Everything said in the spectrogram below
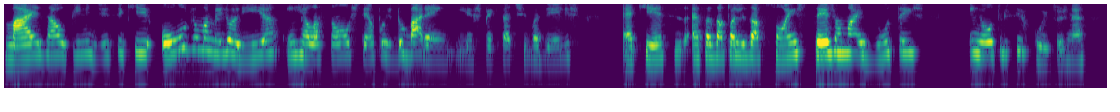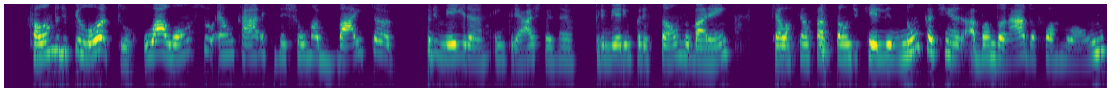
mas a Alpine disse que houve uma melhoria em relação aos tempos do Bahrein. E a expectativa deles é que esses, essas atualizações sejam mais úteis em outros circuitos, né? Falando de piloto, o Alonso é um cara que deixou uma baita primeira, entre aspas, né, primeira impressão no Bahrein, aquela sensação de que ele nunca tinha abandonado a Fórmula 1,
